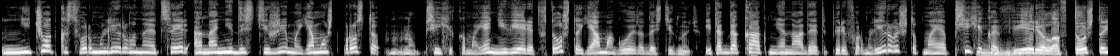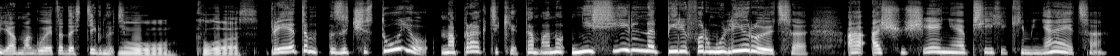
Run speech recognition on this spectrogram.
Нечетко сформулированная цель, она недостижима. Я, может, просто, ну, психика моя не верит в то, что я могу могу это достигнуть. И тогда как мне надо это переформулировать, чтобы моя психика mm. верила в то, что я могу это достигнуть? О, Класс. При этом зачастую на практике там оно не сильно переформулируется, а ощущение психики меняется.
